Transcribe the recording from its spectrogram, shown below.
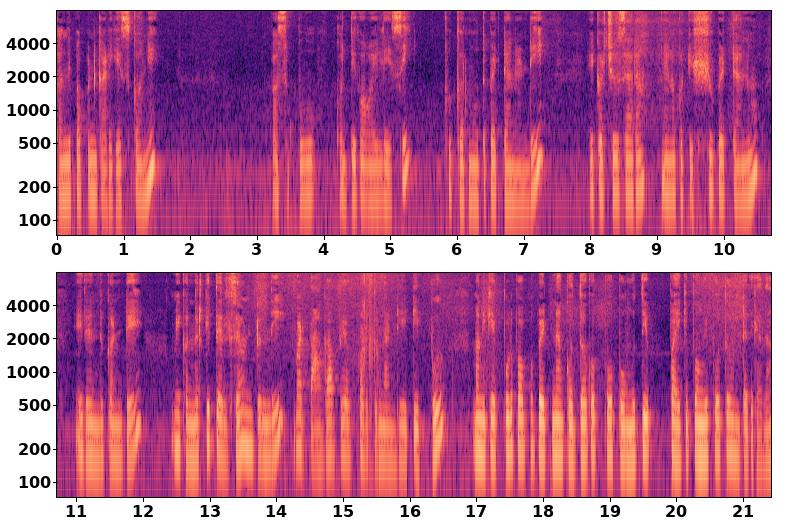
కందిపప్పుని కడిగేసుకొని పసుపు కొద్దిగా ఆయిల్ వేసి కుక్కర్ మూత పెట్టానండి. ఇక్కడ చూసారా? నేను ఒక టిష్యూ పెట్టాను. ఇది ఎందుకంటే మీకు అందరికీ తెలిసే ఉంటుంది బట్ బాగా ఉపయోగపడుతుందండి ఈ టిప్పు. మనకి ఎప్పుడు పప్పు పెట్టినా కొద్ది గొప్ప పొంగుతి పైకి పొంగిపోతూ ఉంటుంది కదా.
